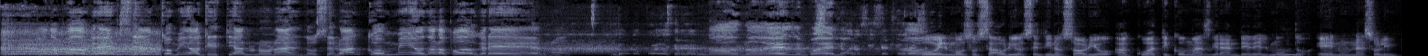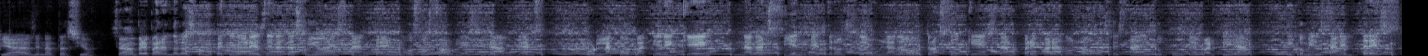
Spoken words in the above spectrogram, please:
No lo puedo creer, se han comido a Cristiano Ronaldo, se lo han comido, no lo puedo creer. No, no, no ese puede. O el Mosasaurios, el dinosaurio acuático más grande del mundo, en unas Olimpiadas de natación. Se van preparando los competidores de natación, está entre Mosasaurios y Dabders. Por la copa tienen que nadar 100 metros de un lado a otro, así que están preparados, los dos están en su punto de partida y comienzan en 3,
